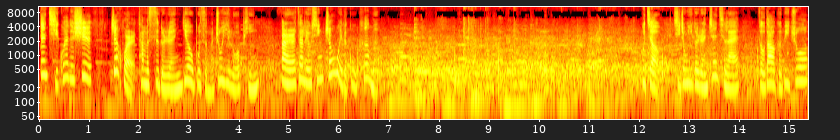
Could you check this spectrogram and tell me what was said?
但奇怪的是，这会儿他们四个人又不怎么注意罗平，反而在留心周围的顾客们。不久，其中一个人站起来，走到隔壁桌，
